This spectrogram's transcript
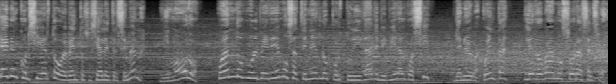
¿Qué hay de un concierto o evento social entre semana? Ni modo. ¿Cuándo volveremos a tener la oportunidad de vivir algo así? De nueva cuenta, le robamos horas al sueño.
